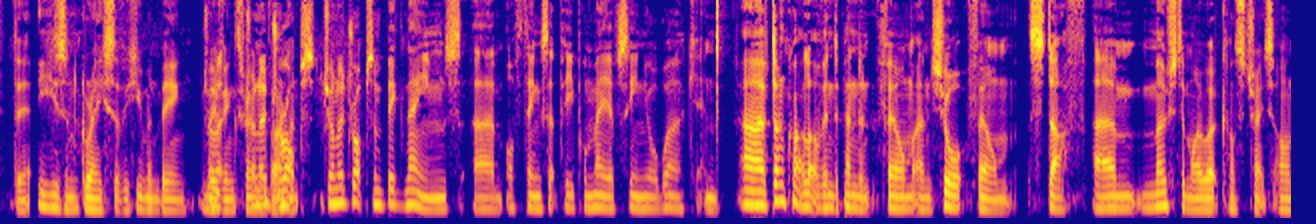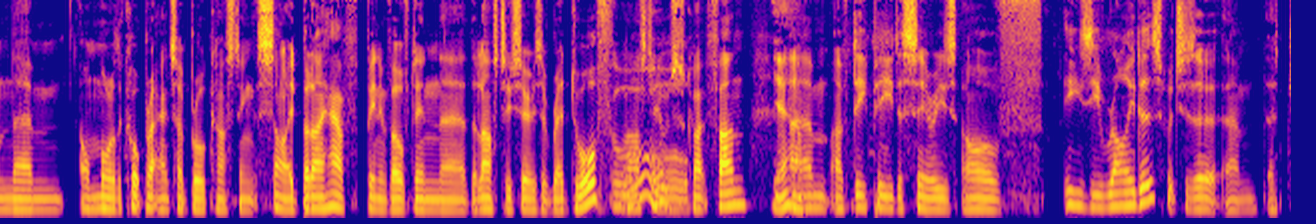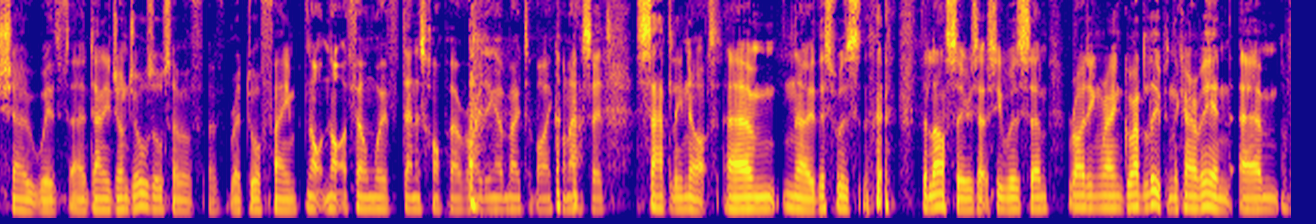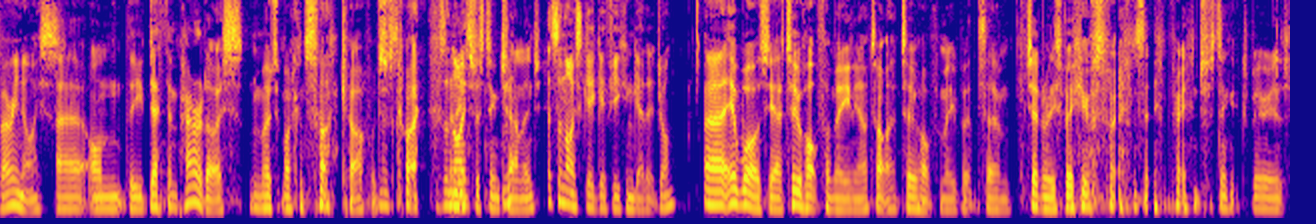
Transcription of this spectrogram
the ease and grace of a human being Do moving wanna- through do you drop, do you want to drop some big names um, of things that people may have seen your work in? Uh, I've done quite a lot of independent film and short film stuff. Um, most of my work concentrates on um, on more of the corporate outside broadcasting side, but I have been involved in uh, the last two series of Red Dwarf last year, which was quite fun. Yeah. Um, I've DP'd a series of Easy Riders, which is a, um, a show with uh, Danny John Jules, also of, of Red Dwarf fame. not not a film with Dennis Hopper riding a motorbike on acid. Sadly, not. Um, no, this was the last series. Actually, was um, riding around Guadeloupe in the Caribbean. Um, Very nice. uh, on the Death in Paradise motorbike and sidecar, which is quite It's a an nice- interesting challenge. It's a nice gig if you can get it, John. Uh, it was, yeah, too hot for me. You know, too hot for me, but um, generally speaking, it was, it was a very interesting experience.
